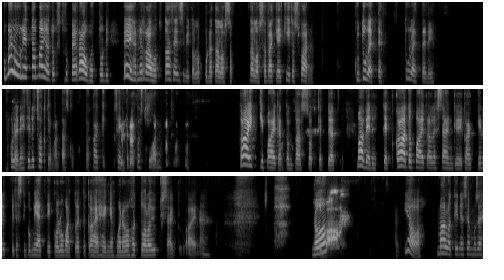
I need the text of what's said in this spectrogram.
Kun mä luulin, että nämä majoitukset rupeaa rauhoittumaan, niin eihän ne rauhoittu taas ensi viikonloppuna talossa, talossa väkeä. Kiitos vaan, kun tulette, tulette niin olen ehtinyt sotkemaan taas koko kaikki 17 huonetta. Kaikki paikat on taas sotkettu. Ja mä oon vienyt kaatopaikalle sänkyä kaikki. Nyt pitäisi niinku miettiä, kun on luvattu, että kahden hengen huone. Oho, tuolla on yksi sänky aina. No, Kiva. joo. Mä aloitin jo semmoisen...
